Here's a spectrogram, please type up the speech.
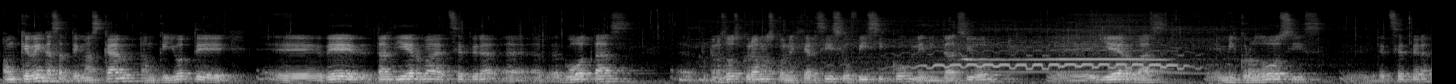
Aunque vengas al temazcal, aunque yo te eh, de tal hierba, etcétera, eh, gotas, eh, porque nosotros curamos con ejercicio físico, meditación, hierbas, microdosis, etcétera.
